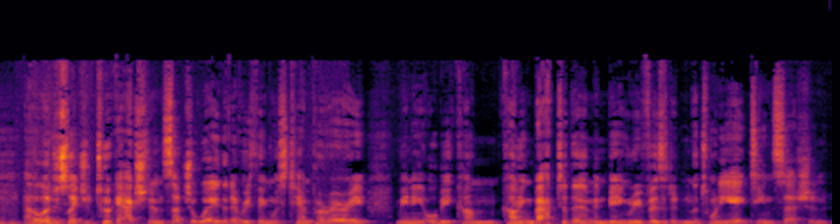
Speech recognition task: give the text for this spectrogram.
Mm-hmm. Now, the legislature took action in such a way that everything was temporary, meaning it will be come, coming back to them and being revisited in the 2018 session.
